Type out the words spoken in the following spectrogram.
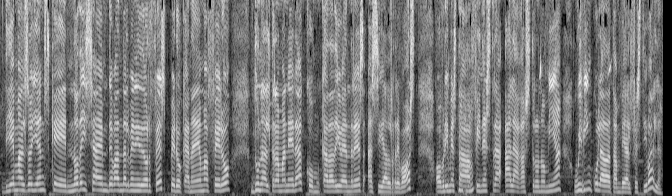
diem als oients que no deixàvem de banda el Benidorm Fest, però que anem a fer-ho d'una altra manera, com cada divendres així al Rebost. Obrim esta finestra a la gastronomia, avui vinculada també al festival.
